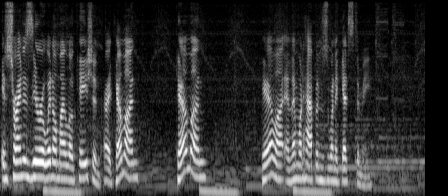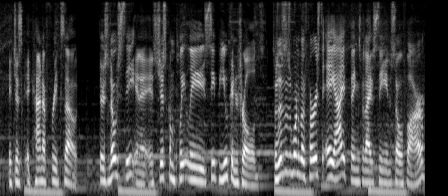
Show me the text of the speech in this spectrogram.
It's trying to zero in on my location. All right, come on. Come on. Come on. And then what happens when it gets to me? It just, it kind of freaks out. There's no seat in it. It's just completely CPU controlled. So this is one of the first AI things that I've seen so far.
